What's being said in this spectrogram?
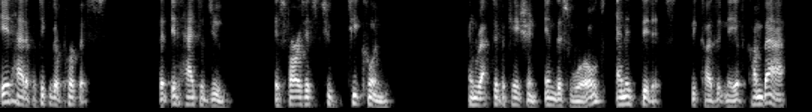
it had a particular purpose that it had to do as far as its tikkun, and rectification in this world. And it did it because it may have come back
